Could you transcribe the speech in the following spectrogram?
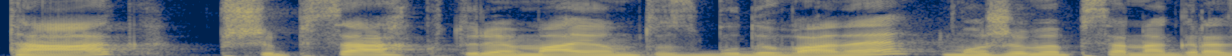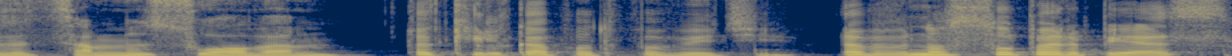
tak, przy psach, które mają to zbudowane, możemy psa nagradzać samym słowem. To kilka podpowiedzi. Na pewno super pies.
